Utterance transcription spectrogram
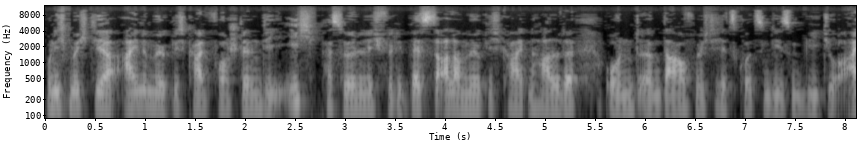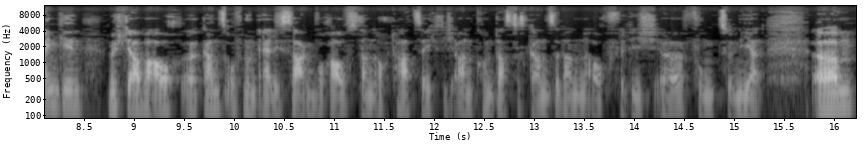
Und ich möchte dir eine Möglichkeit vorstellen, die ich persönlich für die beste aller Möglichkeiten halte. Und ähm, darauf möchte ich jetzt kurz in diesem Video eingehen. Möchte aber auch äh, ganz offen und ehrlich sagen, worauf es dann auch tatsächlich ankommt, dass das Ganze dann auch für dich äh, funktioniert. Ähm,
